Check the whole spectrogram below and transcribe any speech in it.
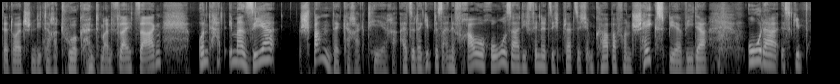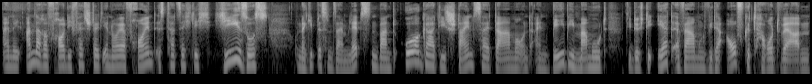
der deutschen Literatur, könnte man vielleicht sagen, und hat immer sehr spannende Charaktere. Also da gibt es eine Frau Rosa, die findet sich plötzlich im Körper von Shakespeare wieder. Oder es gibt eine andere Frau, die feststellt, ihr neuer Freund ist tatsächlich Jesus. Und dann gibt es in seinem letzten Band Urga, die Steinzeitdame und ein Babymammut, die durch die Erderwärmung wieder aufgetaut werden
